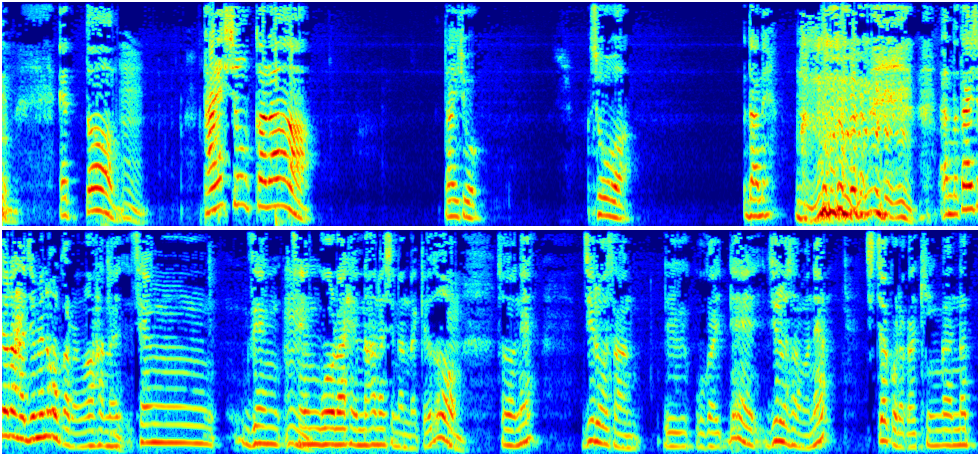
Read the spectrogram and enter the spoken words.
えっと、うん。大正から、大正、昭和。だね。あの、大正の初めの方からの話、戦前、ん戦後ら辺の話なんだけど、うんそのね、二郎さんっていう子がいて、二郎さんはね、ちっちゃい頃から金眼になっ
